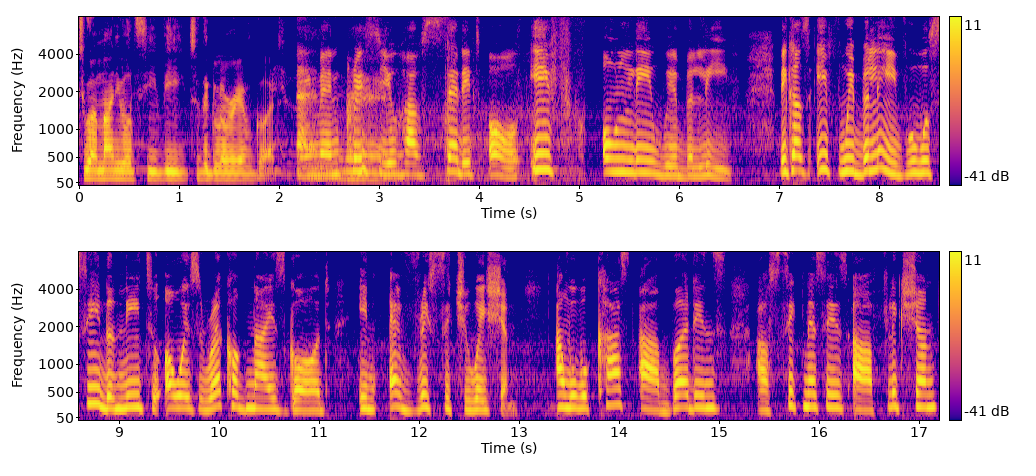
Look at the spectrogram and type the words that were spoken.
to Emmanuel TV to the glory of God. Amen. Chris, you have said it all. If only we believe. Because if we believe, we will see the need to always recognize God in every situation. And we will cast our burdens, our sicknesses, our affliction,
